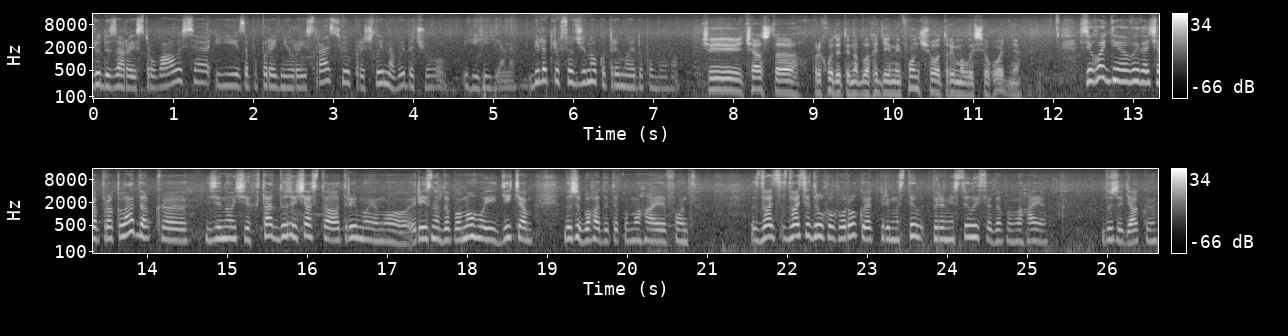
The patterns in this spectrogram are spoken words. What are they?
Люди зареєструвалися і за попередньою реєстрацією прийшли на видачу гігієни. Біля 300 жінок отримує допомогу. Чи часто приходите на благодійний фонд, що отримали сьогодні? Сьогодні видача прокладок е, жіночих. Так дуже часто отримуємо різну допомогу і дітям дуже багато допомагає фонд. З 20 22-го року, як перемістилися, допомагає. Дуже дякую.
